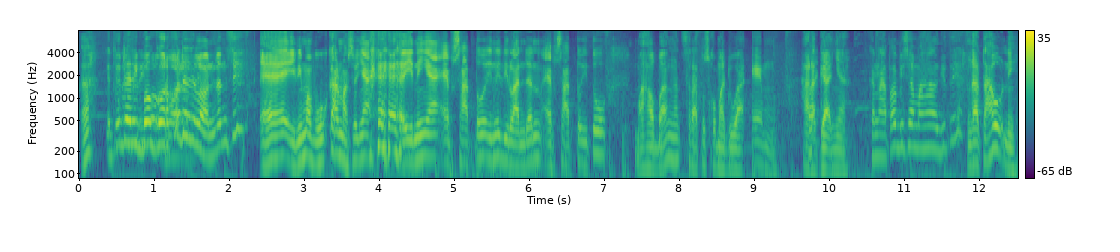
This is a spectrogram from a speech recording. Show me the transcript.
Hah? Itu kan dari dari Bogor kok Bogor. dari London sih? Eh, ini mah bukan maksudnya. eh, ininya F1 ini di London F1 itu mahal banget 100,2 M harganya. Kenapa bisa mahal gitu ya? Nggak tahu nih.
